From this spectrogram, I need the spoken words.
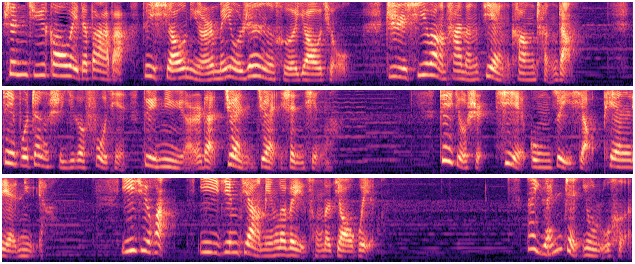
身居高位的爸爸对小女儿没有任何要求。只希望她能健康成长，这不正是一个父亲对女儿的眷眷深情吗？这就是谢公最小偏怜女呀！一句话已经讲明了韦从的娇贵了。那元稹又如何呢？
